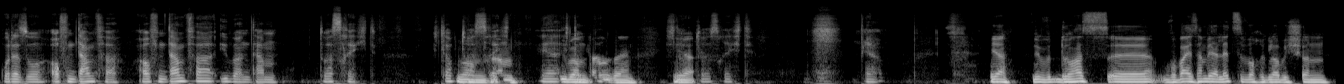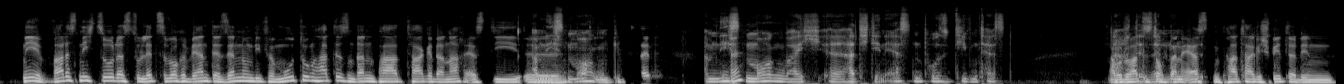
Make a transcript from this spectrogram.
Oder so, auf dem Dampfer. Auf dem Dampfer, über dem Damm. Du hast recht. Ich glaube, du hast recht. Ja, ich über dem Damm sein. Ich glaube, Ja. du hast recht. Ja. Ja, du hast, äh, wobei, das haben wir ja letzte Woche, glaube ich, schon. Nee, war das nicht so, dass du letzte Woche während der Sendung die Vermutung hattest und dann ein paar Tage danach erst die. Äh, Am nächsten Morgen. Am nächsten Morgen war ich, äh, hatte ich den ersten positiven Test. Aber du hattest doch dann erst ein paar Tage später den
